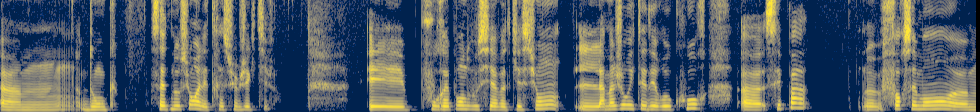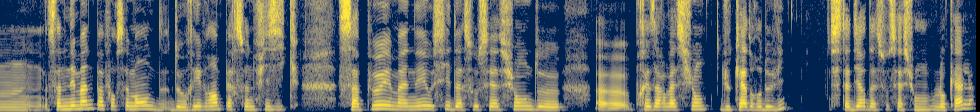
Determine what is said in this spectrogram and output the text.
Euh, donc cette notion, elle est très subjective. Et pour répondre aussi à votre question, la majorité des recours, euh, c'est pas euh, forcément, euh, ça n'émane pas forcément de, riverains personnes physiques. Ça peut émaner aussi d'associations de préservation du cadre de vie, c'est-à-dire d'associations locales,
